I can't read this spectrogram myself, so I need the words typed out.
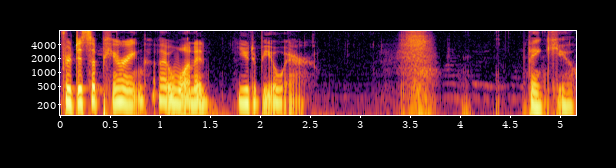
for disappearing. I wanted you to be aware. Thank you.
